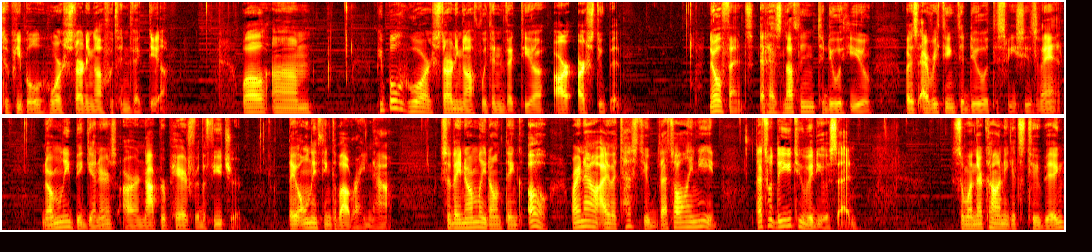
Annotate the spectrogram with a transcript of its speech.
to people who are starting off with Invicta? Well, um, people who are starting off with Invicta are, are stupid. No offense, it has nothing to do with you, but has everything to do with the species of ant. Normally, beginners are not prepared for the future. They only think about right now. So they normally don't think, oh, right now I have a test tube, that's all I need. That's what the YouTube video said. So when their colony gets too big,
